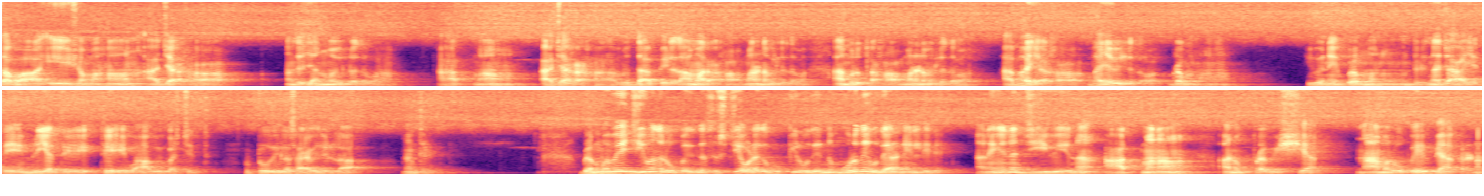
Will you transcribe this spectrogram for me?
ಸವಾ ಏಷ ಮಹಾನ್ ಅಜಃ ಅಂದರೆ ಜನ್ಮವಿಲ್ಲದವ ಆತ್ಮ ಅಜರಹ ವೃದ್ಧಾಪ್ಯವಿಲ್ಲದ ಅಮರಹ, ಮರಣವಿಲ್ಲದವ, ಅಮೃತಃ ಮರಣವಿಲ್ಲದವ, ಅಭಯ ಭಯವಿಲ್ಲದವ, ಬ್ರಹ್ಮ ಇವನೇ ಬ್ರಹ್ಮನು ಅಂತೇಳಿ ನ ಜಾಯತೆ ಮ್ರಿಯತೆ ತೇ ವಾ ವಿಪಶ್ಚಿತ್, ಹುಟ್ಟುವುದಿಲ್ಲ, ಸಾಯುವುದಿಲ್ಲ ಅಂಥೇಳಿ ಬ್ರಹ್ಮವೇ ಜೀವನ ರೂಪದಿಂದ ಸೃಷ್ಟಿಯ ಒಳಗೆ ಹುಕ್ಕಿರುವುದೆಂದು ಮೂರನೇ ಉದಾಹರಣೆಯಲ್ಲಿದೆ. ಅನೇನ ಜೀವೇನ ಆತ್ಮನ ಅನುಪ್ರವಿಶ್ಯ ನಾಮರೂಪೇ ವ್ಯಾಕರಣ,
